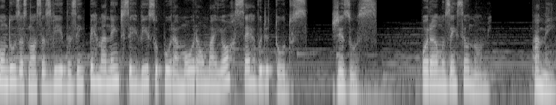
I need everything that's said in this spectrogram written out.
Conduz as nossas vidas em permanente serviço por amor ao maior servo de todos, Jesus. Oramos em seu nome. Amém.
